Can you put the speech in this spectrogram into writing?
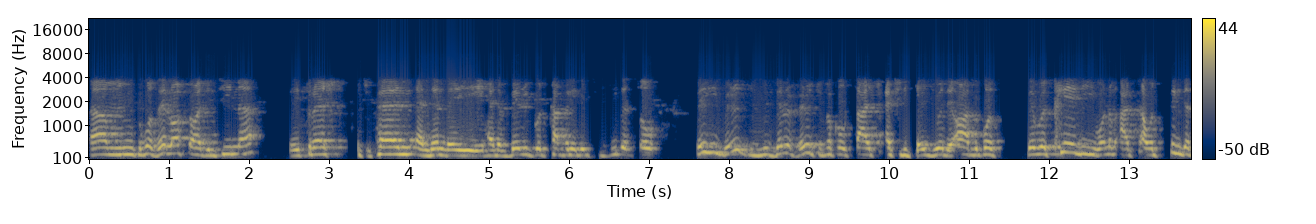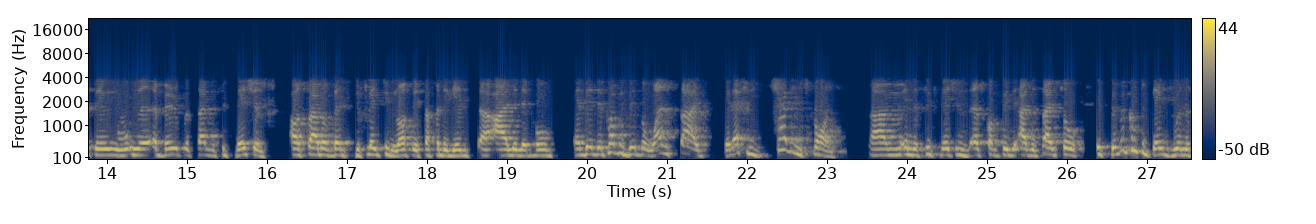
Um, because they lost to Argentina, they thrashed Japan, and then they had a very good company against Zealand. So they very, they're a very difficult side to actually gauge where they are because they were clearly one of, I, I would think that they were a very good side in Six Nations outside of that deflating loss they suffered against uh, Ireland at home. And then they probably did the one side that actually challenged France um, in the Six Nations as compared to the other side. So it's difficult to gauge where the,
